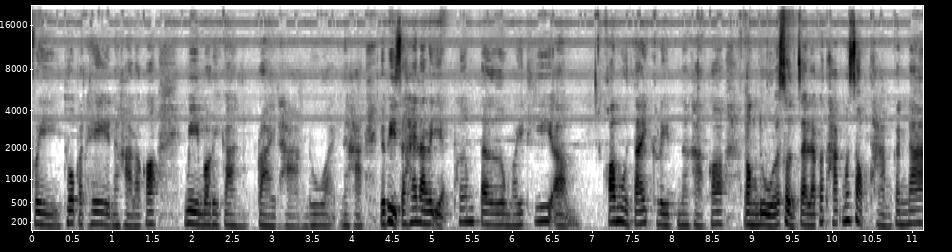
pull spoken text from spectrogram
ฟรีทั่วประเทศนะคะ แล้วก็มีบริการปลายทางด้วยนะคะ เดี๋ยวพี่จะให้รายละเอียดเพิ่มเติมไว้ที่ข้อมูลใต้คลิปนะคะ ก็ลองดูแล้วสนใจแล้วก็ทักมาสอบถามกันได้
